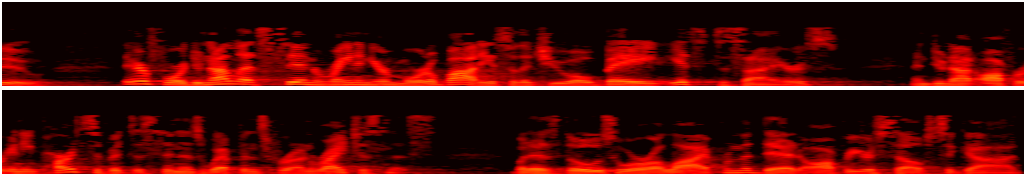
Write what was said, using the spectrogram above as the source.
too. Therefore, do not let sin reign in your mortal body so that you obey its desires, and do not offer any parts of it to sin as weapons for unrighteousness. But as those who are alive from the dead, offer yourselves to God,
